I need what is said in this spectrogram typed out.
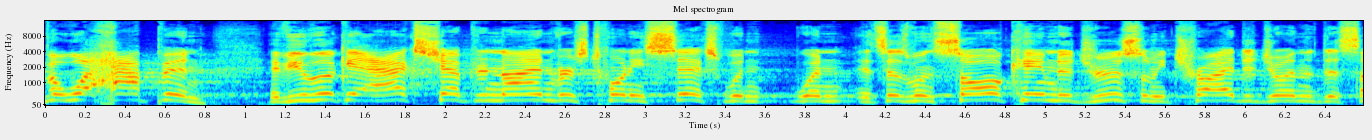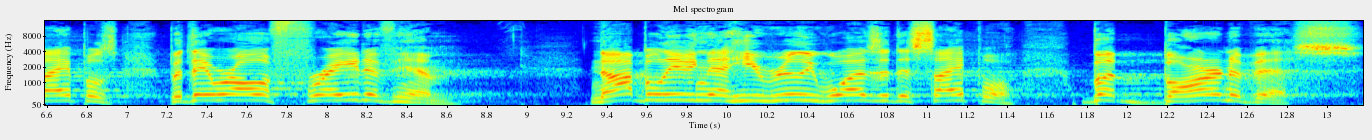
But what happened? If you look at Acts chapter 9, verse 26, when, when it says, When Saul came to Jerusalem, he tried to join the disciples, but they were all afraid of him. not believing that he really was a disciple. But Barnabas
